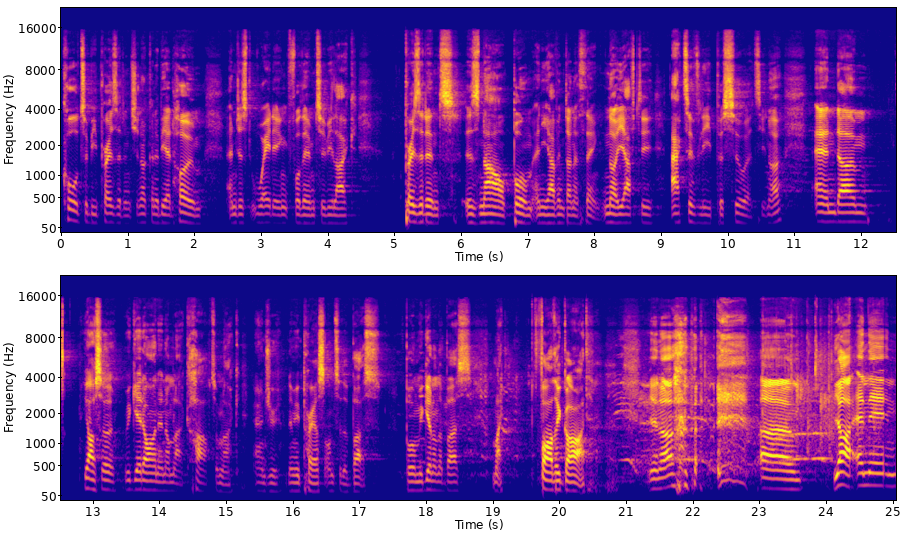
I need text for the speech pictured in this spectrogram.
called to be president, you're not going to be at home and just waiting for them to be like, president is now boom and you haven't done a thing. No, you have to actively pursue it, you know? And um, yeah, so we get on and I'm like hyped. I'm like, Andrew, let me pray us onto the bus. Boom, we get on the bus. I'm like, Father God, you know? um, yeah, and then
